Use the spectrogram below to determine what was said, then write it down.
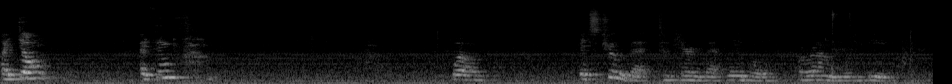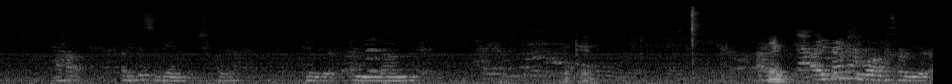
I don't, I think, well, it's true that to carry that label around would be a, a disadvantage for Tater, and, um, Okay, Thank- I thank you all for your.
